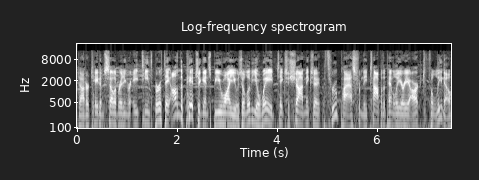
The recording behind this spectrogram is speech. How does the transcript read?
Daughter Tatum celebrating her 18th birthday on the pitch against BYU as Olivia Wade takes a shot, makes a through pass from the top of the penalty area arc to Felino.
